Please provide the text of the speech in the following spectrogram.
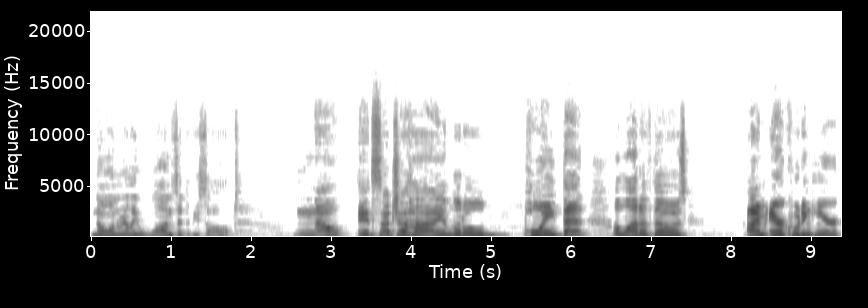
no one really wants it to be solved. No, it's such a high little point that a lot of those, I'm air quoting here,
